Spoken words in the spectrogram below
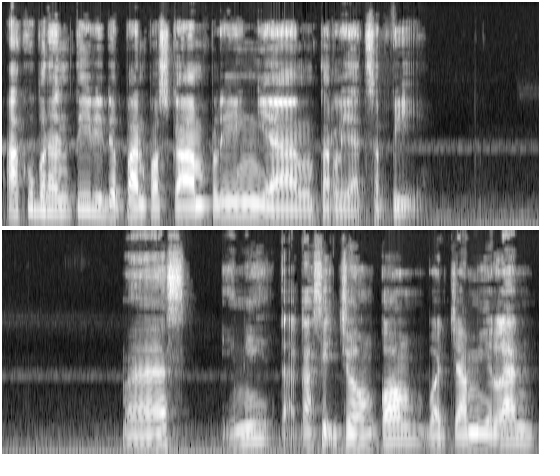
Aku berhenti di depan pos kampling yang terlihat sepi. "Mas, Ini tak kasih jongkong buat camilan.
